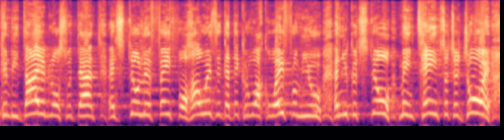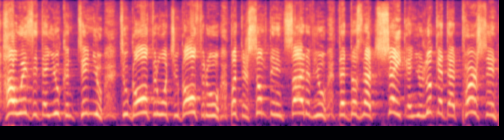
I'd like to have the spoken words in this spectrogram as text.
can be diagnosed with that and still live faithful? How is it that they could walk away from you and you could still maintain such a joy? How is it that you continue to go through what you go through, but there's something inside of you that does not shake? And you look at that person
